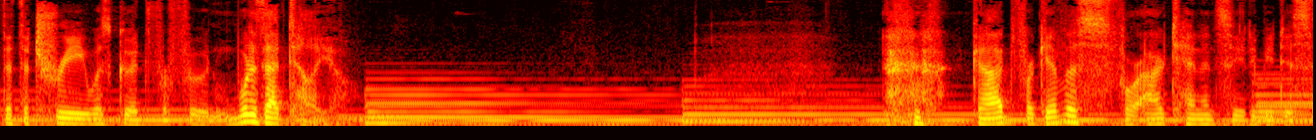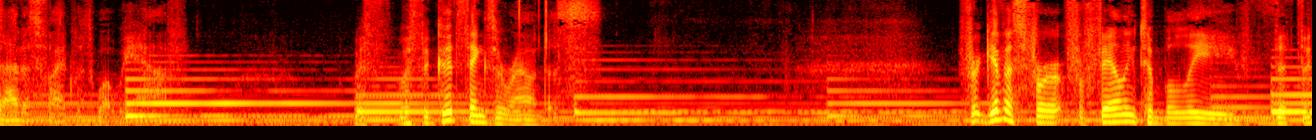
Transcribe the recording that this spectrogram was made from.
that the tree was good for food. What does that tell you? God, forgive us for our tendency to be dissatisfied with what we have, with, with the good things around us. Forgive us for, for failing to believe that the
